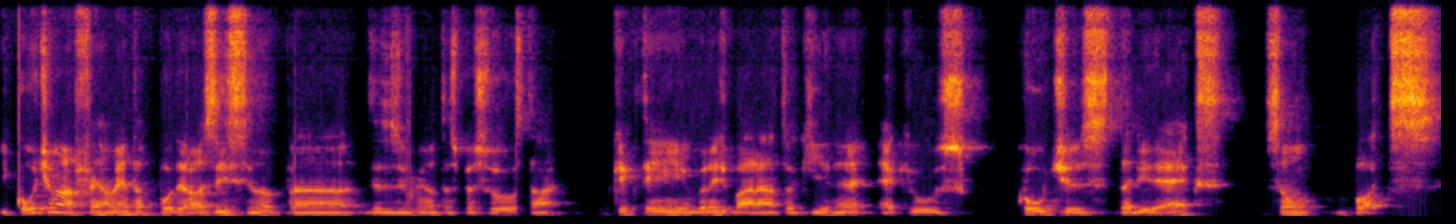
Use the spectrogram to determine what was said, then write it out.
E coaching é uma ferramenta poderosíssima para desenvolvimento das pessoas, tá? O que, que tem um grande barato aqui, né? É que os coaches da LeadX são bots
